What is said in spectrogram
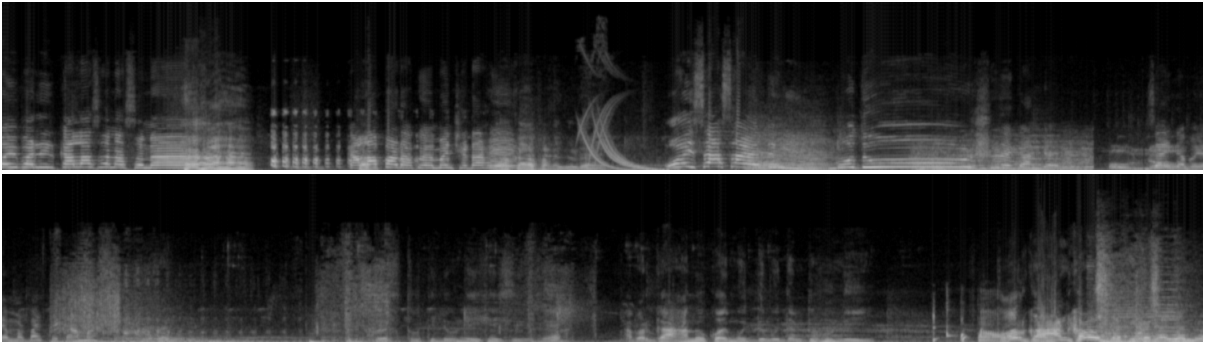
ওই বাড়ির কালাসান আছে না? হ্যাঁ হ্যাঁ হ্যাঁ। কালাপাড়া কয় মানুষটা হে কারা ওই চাচা দেখি মধুর সুরে গান গায়। জায়গা ভাই আমার বাড়িতে কাম আছে। তো তিলেও নেই খাইছি হ্যাঁ আবার গাহানও কয় মধ্যে মধ্যে, আমি তো শুনি। তোর গাহান খাওয়া ঠিক আছে জানো?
